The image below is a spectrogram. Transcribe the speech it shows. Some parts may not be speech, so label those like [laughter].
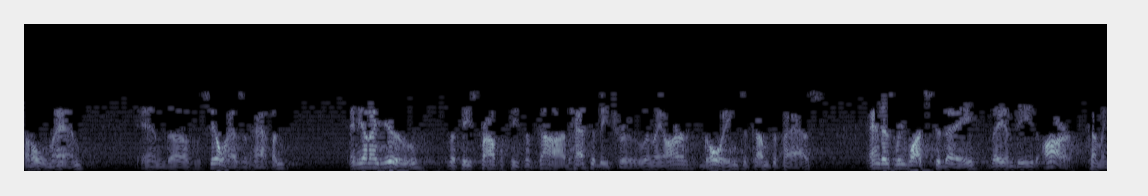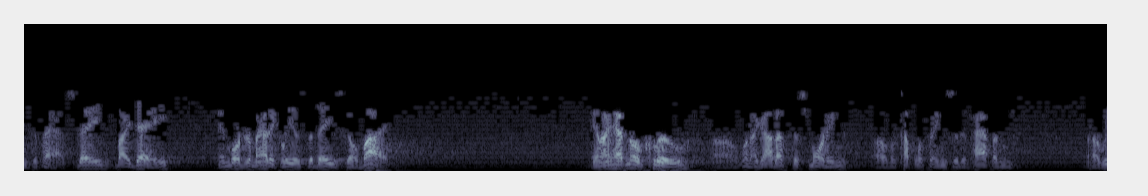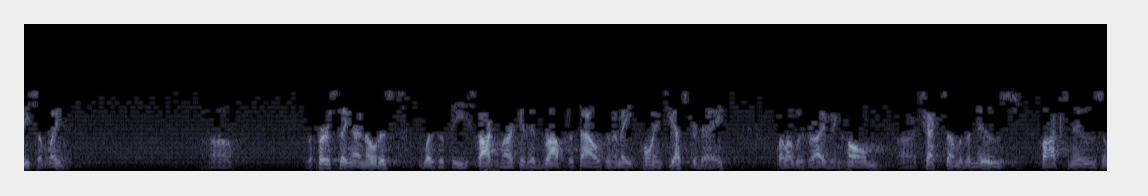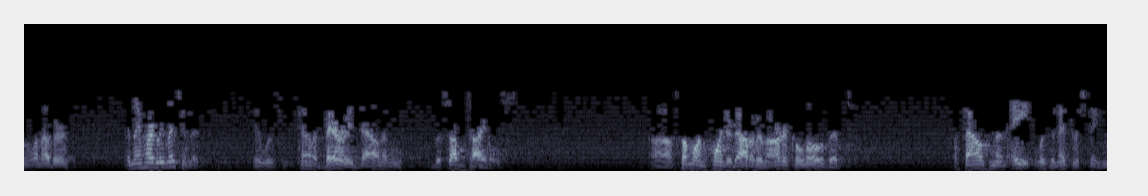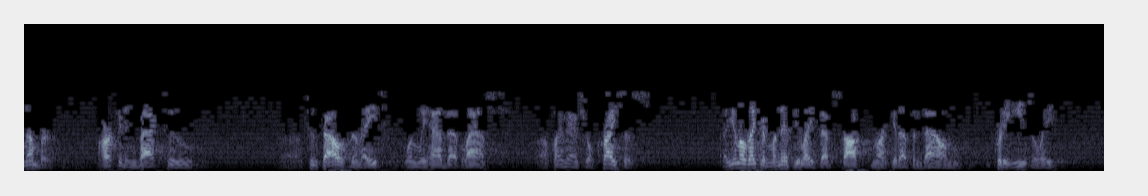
an old man, and uh, still hasn't happened. And yet I knew that these prophecies of God had to be true, and they are going to come to pass. And as we watch today, they indeed are coming to pass, day by day, and more dramatically as the days go by. And I had no clue uh, when I got up this morning of a couple of things that have happened uh, recently. Uh, the first thing I noticed was that the stock market had dropped 1,008 points yesterday while I was driving home. Uh, checked some of the news, Fox News and one other, and they hardly mentioned it. It was kind of buried down in the subtitles. Uh, someone pointed out in an article, though, that 1008 was an interesting number, harkening back to uh, 2008 when we had that last uh, financial crisis. Uh, you know, they can manipulate that stock market up and down pretty easily.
